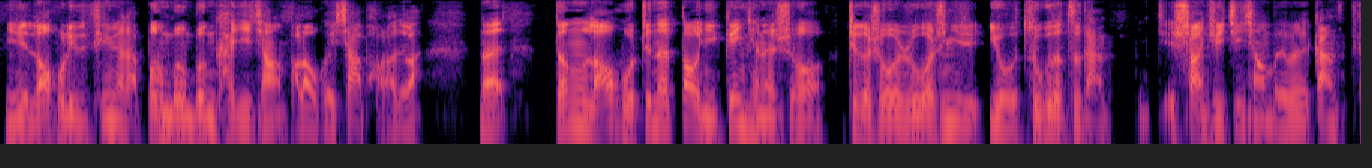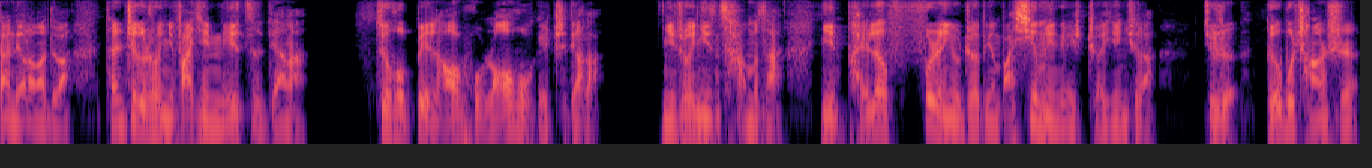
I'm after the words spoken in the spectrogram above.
你老虎离得挺远的，蹦蹦蹦开几枪，把老虎给吓跑了，对吧？那等老虎真的到你跟前的时候，这个时候如果是你有足够的子弹，上去几枪不就干干掉了吗？对吧？但这个时候你发现没子弹了，最后被老虎老虎给吃掉了，你说你惨不惨？你赔了夫人又折兵，把性命给折进去了，就是得不偿失，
